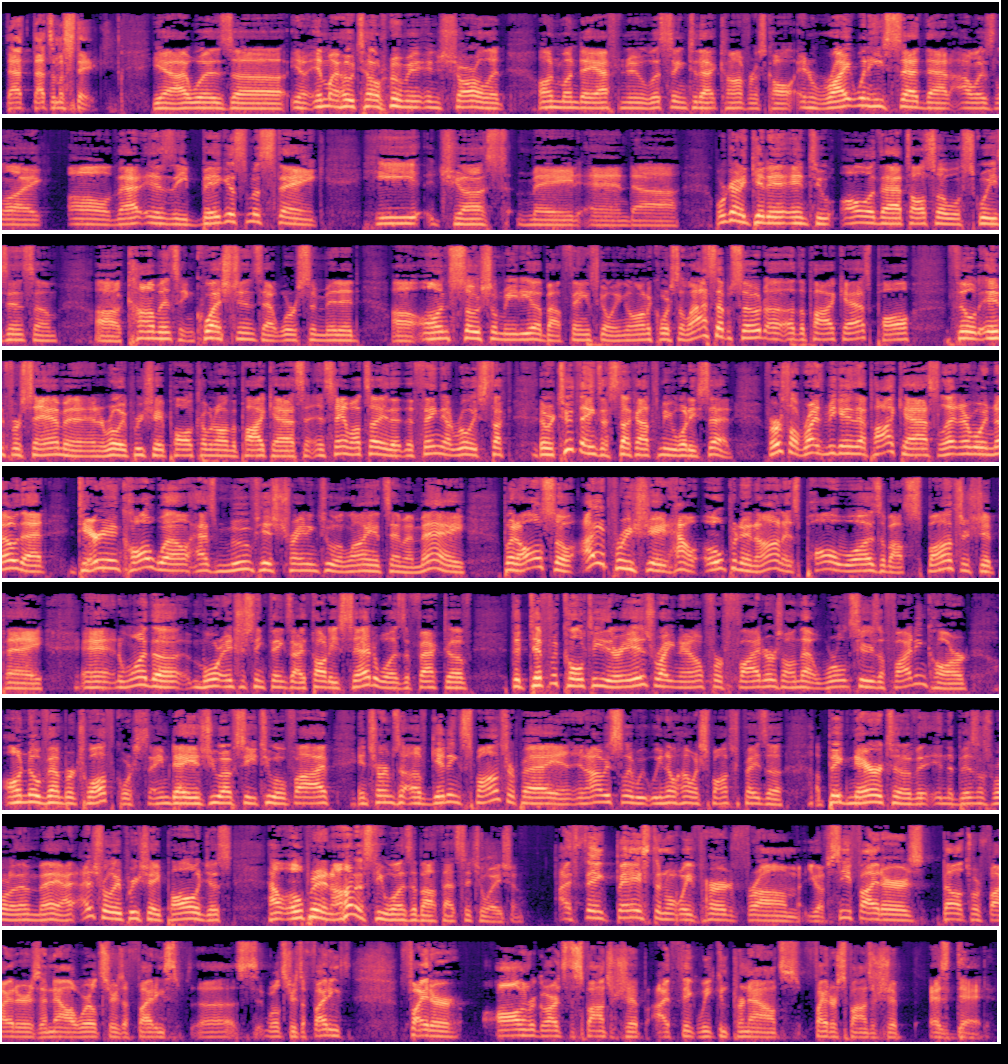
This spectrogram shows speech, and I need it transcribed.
That that's a mistake. Yeah, I was uh, you know in my hotel room in Charlotte on Monday afternoon listening to that conference call, and right when he said that, I was like, "Oh, that is the biggest mistake he just made." And uh, we're going to get in, into all of that. Also, we'll squeeze in some uh, comments and questions that were submitted uh, on social media about things going on. Of course, the last episode uh, of the podcast, Paul filled in for Sam, and, I really appreciate Paul coming on the podcast. And, Sam, I'll tell you that the thing that really stuck, there were two things that stuck out to me what he said. First of all, right at the beginning of that podcast, letting everyone know that Darrion Caldwell has moved his training to Alliance MMA. But also, I appreciate how open and honest Paul was about sponsorship pay. And one of the more interesting things I thought he said was the fact of the difficulty there is right now for fighters on that World Series of Fighting card on November 12th, of course, same day as UFC 205, in terms of getting sponsor pay. And, and obviously, we, we know how much sponsor pay is a, a big narrative in the business world of MMA. I, I just really appreciate Paul and just how open and honest he was about that situation. I think based on what we've heard from UFC fighters, Bellator fighters, and now World Series of Fighting, uh, World Series of Fighting fighter, all in regards to sponsorship, I think we can pronounce fighter sponsorship as dead.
